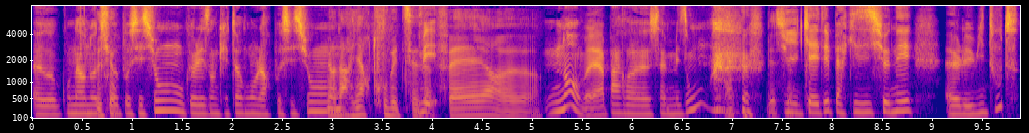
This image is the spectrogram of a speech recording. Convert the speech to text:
qu'on a en notre possession ou que les enquêteurs ont en leur possession. Mais on n'a rien retrouvé de ses affaires. Euh... Non, à part sa maison, qui, qui, a été perquisitionnée le 8 août,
